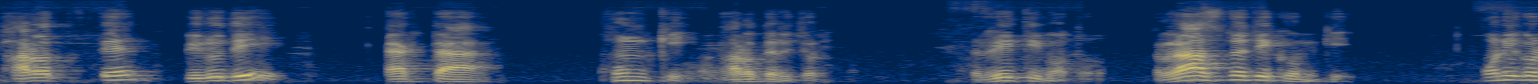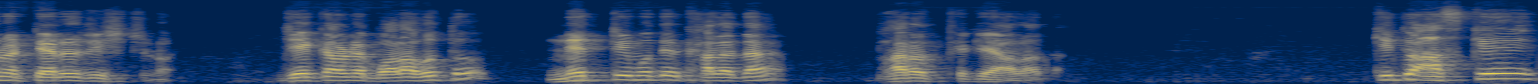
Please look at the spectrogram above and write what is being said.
ভারতের বিরোধী একটা হুমকি ভারতের জন্য, রীতিমতো, রাজনৈতিক হুমকি। উনি কোনো টেররিস্ট নয়। যে কারণে বলা হতো নেত্রীমদের খালেদা ভারত থেকে আলাদা। কিন্তু আজকে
